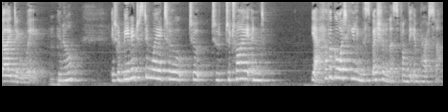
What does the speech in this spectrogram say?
guiding way, you know? It would be an interesting way to, to, to, to try and, yeah, have a go at healing the specialness from the impersonal.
